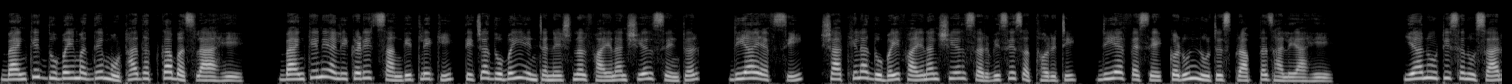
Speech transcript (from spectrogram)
बँकेत दुबईमध्ये मोठा धक्का बसला आहे. बँकेने अलीकडेच सांगितले की तिच्या Dubai international financial centre DIFC शाखेला Dubai financial services authority DFSA कडून नोटीस प्राप्त झाले आहे. या नोटीसनुसार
